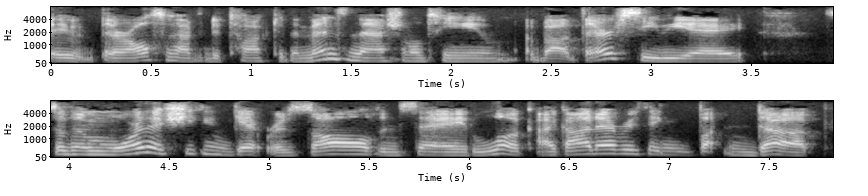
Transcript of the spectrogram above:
they, they're also having to talk to the men's national team about their CBA. So the more that she can get resolved and say, look, I got everything buttoned up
